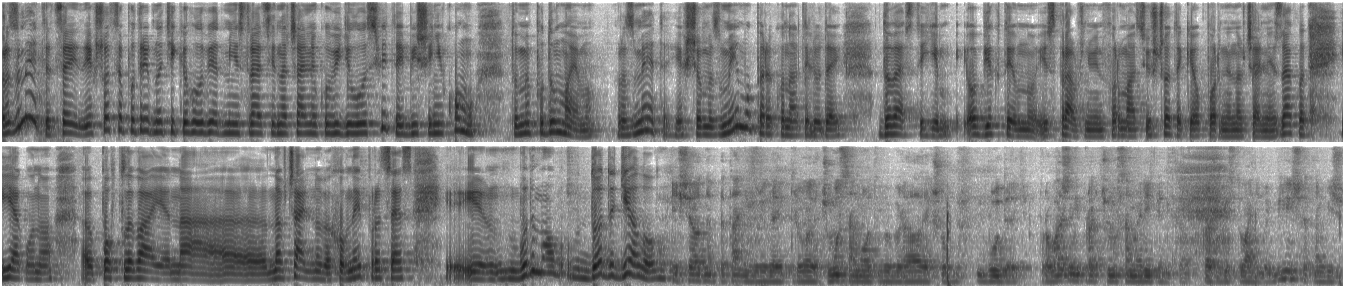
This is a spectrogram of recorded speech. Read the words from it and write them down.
Розумієте, це, якщо це потрібно тільки голові адміністрації, начальнику відділу освіти і більше нікому, то ми подумаємо. Розумієте, якщо ми зуміємо переконати людей, довести їм об'єктивну і справжню інформацію, що таке опорний навчальний заклад і як воно е, повпливає на е, навчально-виховний процес, і- будемо до діалогу. І ще одне питання у людей триває. Чому саме от вибирали, якщо буде проваджений проект, чому саме Ріп'янка? Кажуть, листування більше, там більше.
